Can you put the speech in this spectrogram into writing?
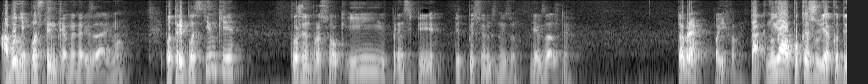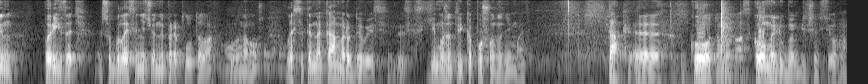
або ні, пластинками нарізаємо. По три пластинки кожен бросок і, в принципі, підписуємо знизу, як завжди. Добре? Поїхали. Так, ну я покажу, як один порізати, щоб Леся нічого не переплутала. Бо вона може. Леся, ти на камеру дивись. Скільки можна твій капюшон знімати? Так, е, кого там у нас? Кого ми любимо більше всього?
